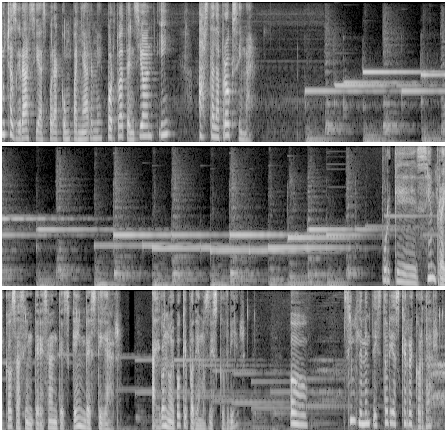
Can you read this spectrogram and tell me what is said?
Muchas gracias por acompañarme, por tu atención y hasta la próxima. Porque siempre hay cosas interesantes que investigar, algo nuevo que podemos descubrir. O simplemente historias que recordar.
